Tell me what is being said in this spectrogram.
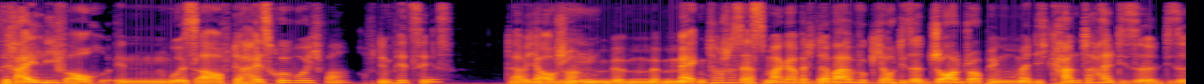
drei lief auch in den USA auf der Highschool, wo ich war, auf den PCs. Da habe ich ja auch schon mit, mit Macintosh das erste Mal gearbeitet. Da war wirklich auch dieser Jaw-Dropping-Moment. Ich kannte halt diese, diese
